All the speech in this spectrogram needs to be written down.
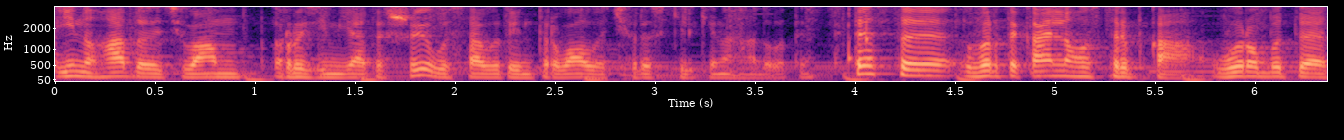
І нагадують вам розім'яти шию, ви ставите інтервали, через скільки нагадувати. Тест вертикального стрибка. Ви робите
